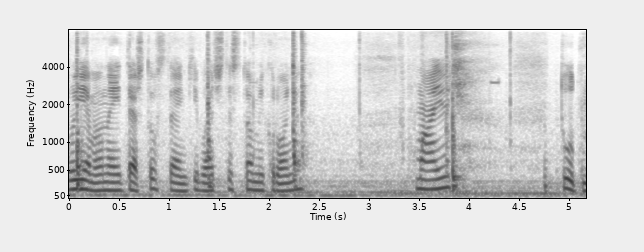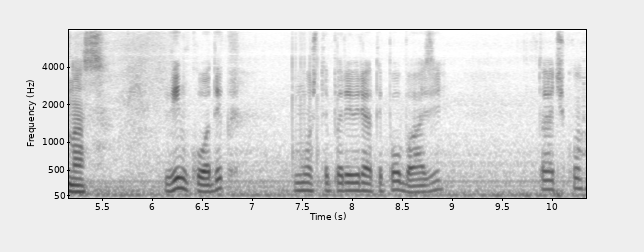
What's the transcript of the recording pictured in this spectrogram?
Проєми в неї теж товстенькі, бачите, 100 мікронів мають. Тут у нас він кодик. Можете перевіряти по базі тачку.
